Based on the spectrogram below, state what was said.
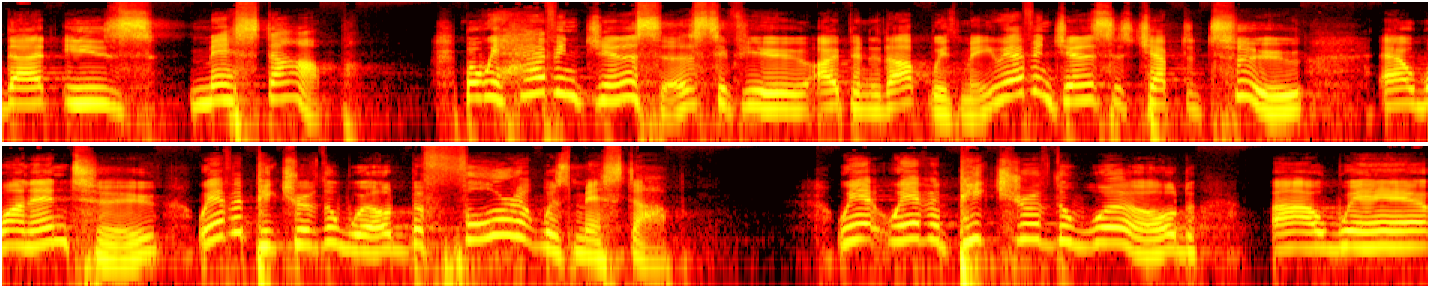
that is messed up. But we have in Genesis, if you open it up with me, we have in Genesis chapter 2, uh, 1 and 2, we have a picture of the world before it was messed up. We have, we have a picture of the world uh, where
